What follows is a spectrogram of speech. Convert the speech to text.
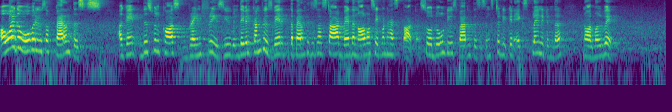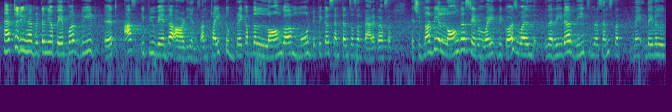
Avoid the overuse of parentheses. Again, this will cause brain freeze. You will, they will confuse where the parentheses are start, where the normal statement has start. So, don't use parentheses. Instead, you can explain it in the normal way. After you have written your paper, read it as if you were the audience and try to break up the longer, more difficult sentences and paragraphs. There should not be a longer statement. Why? Because while the reader reads in the sense that may, they will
